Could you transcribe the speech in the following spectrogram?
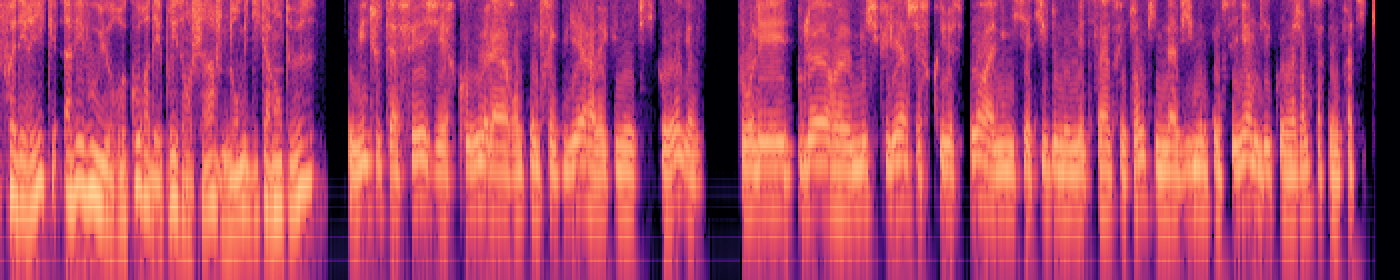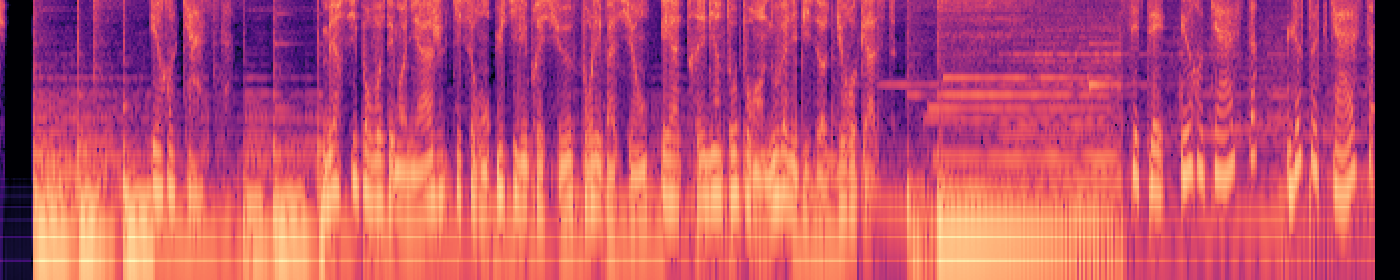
Frédéric, avez-vous eu recours à des prises en charge non médicamenteuses? Oui, tout à fait. J'ai recouru à la rencontre régulière avec une psychologue. Pour les douleurs musculaires, j'ai repris le sport à l'initiative de mon médecin traitant qui me l'a vivement conseillé en me décourageant de certaines pratiques. Eurocast. Merci pour vos témoignages qui seront utiles et précieux pour les patients et à très bientôt pour un nouvel épisode d'Eurocast. C'était Eurocast, le podcast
